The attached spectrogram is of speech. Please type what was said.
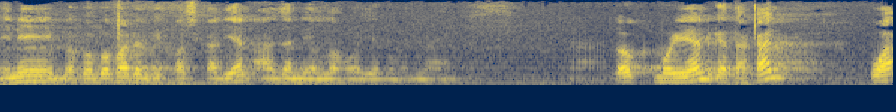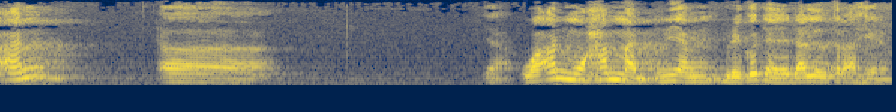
Ini bapak-bapak dan ikhlas sekalian, azan ya Allah wa Nah, lalu kemudian dikatakan waan uh, ya, Waan Muhammad. Ini yang berikutnya ya dalil terakhir.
